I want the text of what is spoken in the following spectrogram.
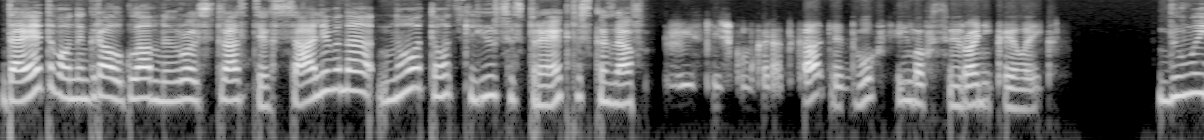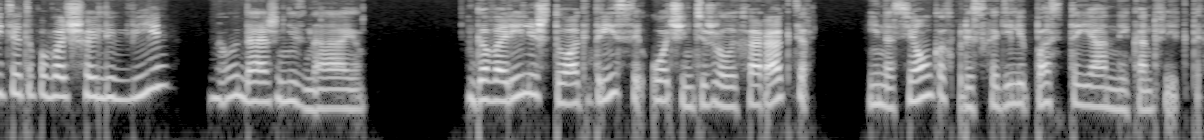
До этого он играл главную роль в «Страстях Салливана», но тот слился с проекта, сказав «Жизнь слишком коротка для двух фильмов с Вероникой Лейк». Думаете, это по большой любви? Ну, даже не знаю. Говорили, что у актрисы очень тяжелый характер, и на съемках происходили постоянные конфликты.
